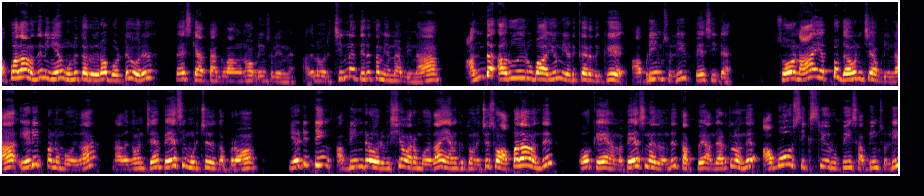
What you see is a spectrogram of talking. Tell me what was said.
அப்போ தான் வந்து நீங்கள் முந்நூற்றறுபது ரூபா போட்டு ஒரு ஃபேஸ் கேர் பேக் வாங்கணும் அப்படின்னு சொல்லியிருந்தேன். அதில் ஒரு சின்ன திருத்தம் என்ன அப்படின்னா அந்த அறுபது ரூபாயும் எடுக்கிறதுக்கு அப்படின்னு சொல்லி பேசிட்டேன். ஸோ நான் எப்போ கவனித்தேன் அப்படின்னா எடிட் பண்ணும்போது தான் நான் அதை கவனித்தேன் பேசி முடிச்சதுக்கப்புறம் எடிட்டிங் அப்படின்ற ஒரு விஷயம் வரும்போது தான் எனக்கு தோணுச்சு. ஸோ அப்போ தான் வந்து ஓகே நம்ம பேசுனது வந்து தப்பு. அந்த இடத்துல வந்து அபோவ் சிக்ஸ்டி ருபீஸ் அப்படின்னு சொல்லி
